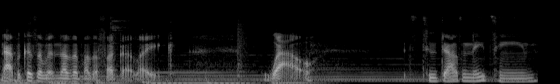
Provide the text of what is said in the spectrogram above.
Not because of another motherfucker. Like, wow. It's 2018.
